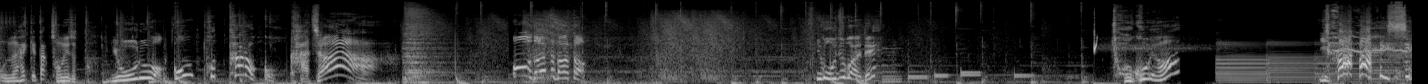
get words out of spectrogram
오늘 할 게 딱 정해졌다. 요루 얻고 포탈 얻고 가자! 어 나왔다 나왔다! 이거 어디로 가야 돼? 저거야? 야 이씨.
